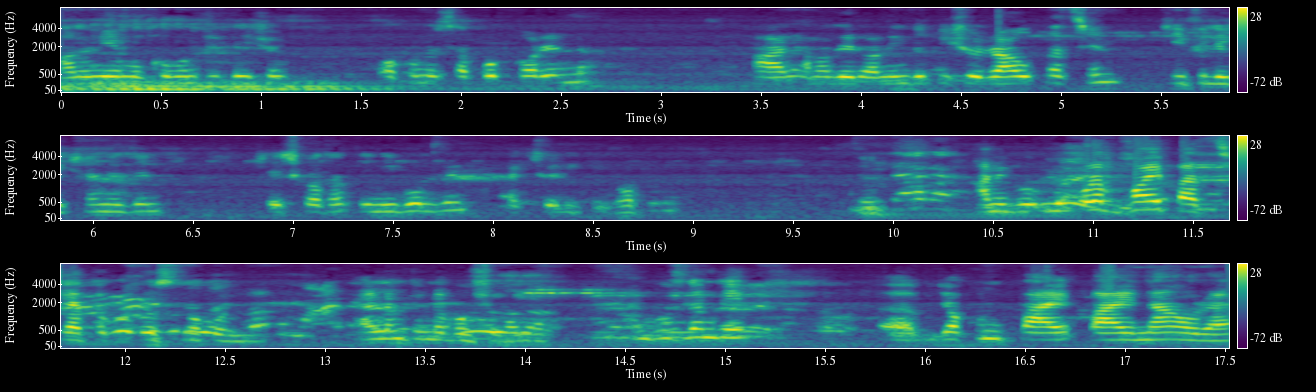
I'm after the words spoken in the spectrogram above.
মাননীয় মুখ্যমন্ত্রী তো এইসব কখনো সাপোর্ট করেন না। আর আমাদের অনিন্দ কিশোর রাউত আছেন চিফ ইলেকশন এজেন্ট শেষ কথা তিনি বলবেন অ্যাকচুয়ালি কি ঘটনা? আমি ওরা ভয় পাচ্ছে এত প্রশ্ন করল। বললাম, তোমরা বসো। আমি বুঝলাম যে যখন পায় পায় না ওরা,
